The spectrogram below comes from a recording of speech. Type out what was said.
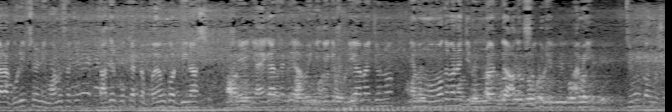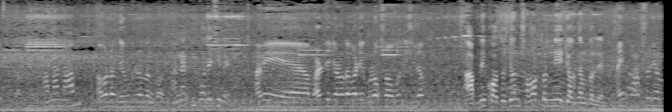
যারা গরিব শ্রেণির মানুষ আছে তাদের পক্ষে একটা ভয়ঙ্কর দিন আসছে। সেই জায়গা থেকে আমি নিজেকে সরিয়ে আনার জন্য এবং মমতা ব্যানার্জির উন্নয়নকে আদর্শ করে আমি তৃণমূল কংগ্রেসের। আপনার নাম? আমার নাম দেবকীনন্দন কর। আপনার কি পদে ছিলেন? আমি ভারতীয় জনতা পার্টি ব্লক সভাপতি ছিলাম। আপনি কতজন সমর্থন নিয়ে যোগদান করলেন? আমি পাঁচশো জন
